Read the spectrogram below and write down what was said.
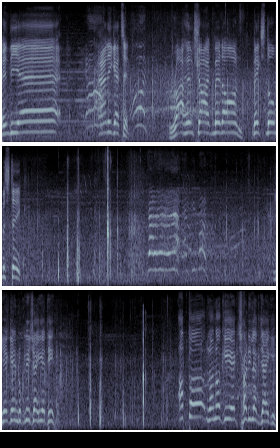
In the air. And he gets it. Rahil Shah at mid on. Makes no mistake. ये गेंद रुकनी चाहिए थी अब तो रनों की एक छड़ी लग जाएगी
